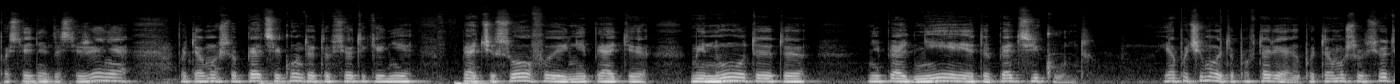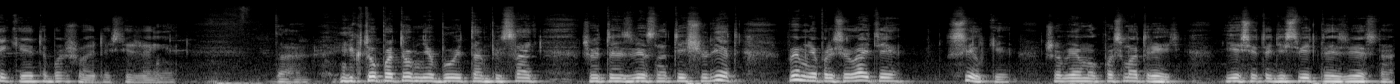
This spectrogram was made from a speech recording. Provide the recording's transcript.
Последнее достижение, потому что 5 секунд это все-таки не 5 часов и не 5 минут, это не пять дней, это пять секунд. Я почему это повторяю? Потому что все-таки это большое достижение. Да. И кто потом мне будет там писать, что это известно тысячу лет, вы мне присылайте ссылки, чтобы я мог посмотреть, если это действительно известно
